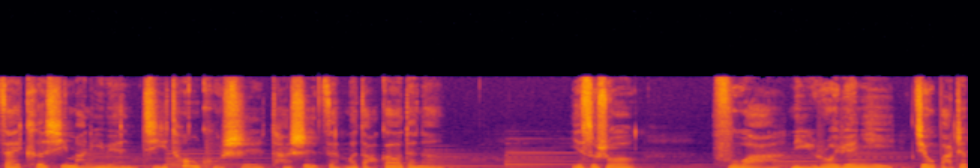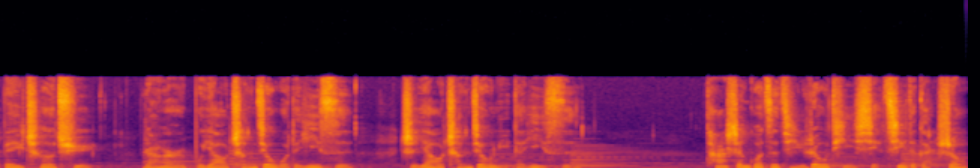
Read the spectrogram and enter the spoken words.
在克西马尼园极痛苦时，他是怎么祷告的呢？耶稣说：“父啊，你若愿意，就把这杯撤去；然而不要成就我的意思，只要成就你的意思。”他胜过自己肉体血气的感受，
